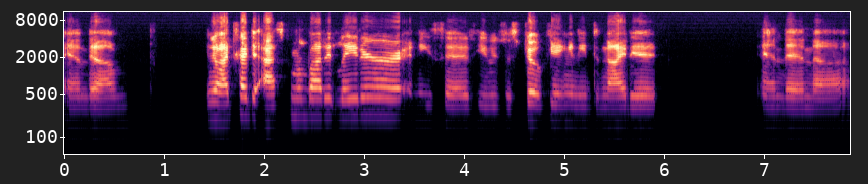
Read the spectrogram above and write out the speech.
And um, you know, I tried to ask him about it later, and he said he was just joking, and he denied it. And then, uh,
